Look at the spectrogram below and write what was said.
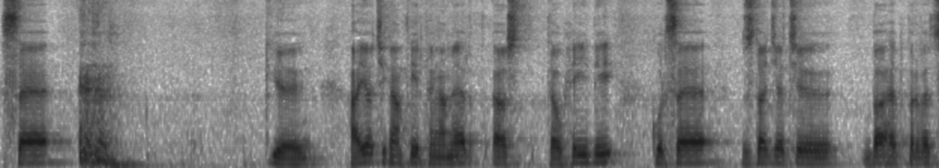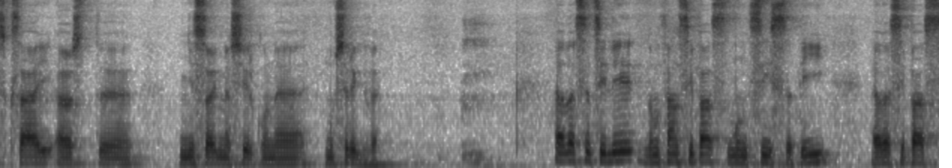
se ajo që kanë thirr pejgambert është teuhidi, kurse çdo gjë që bëhet përveç kësaj është njësoj me shirkun e mushrikëve. Edhe secili, domethënë sipas mundësisë së tij, edhe sipas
